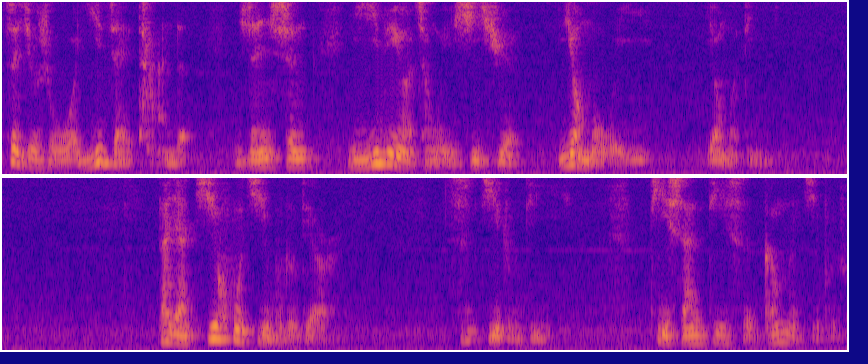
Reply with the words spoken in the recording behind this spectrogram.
这就是我一再谈的，人生一定要成为稀缺，要么唯一，要么第一。大家几乎记不住第二，只记住第一，第三、第四根本记不住。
